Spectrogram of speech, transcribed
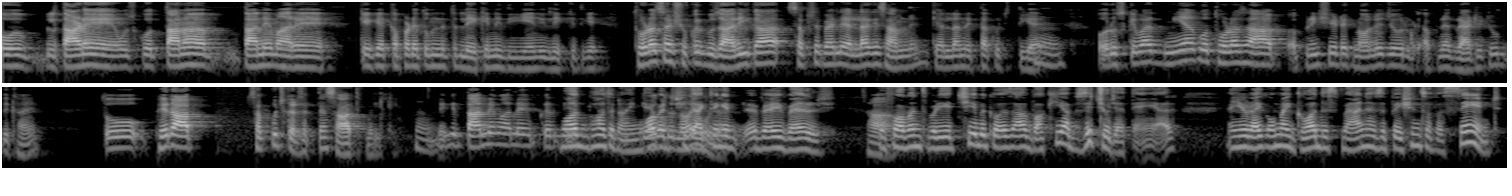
लताड़ें उसको ताना ताने मारें कि क्या कपड़े तुमने तो लेके नहीं दिए नहीं लेके दिए थोड़ा सा शुक्रगुजारी का सबसे पहले अल्लाह के सामने कि अल्लाह ने इतना कुछ दिया है। और उसके बाद मियाँ को थोड़ा सा आप अप्रिशिएट एक्नॉलेज और अपना ग्रैटिट्यूड दिखाएँ तो फिर आप सब कुछ कर सकते हैं साथ मिलके। लेकिन ताने वाने कर बहुत बहुत अनोइंग है but she annoying acting it very well. Performance बड़ी अच्छी है बिकॉज़ आप वाकई आप जिच हो जाते हैं यार। And you like oh my God this man has the patience of a saint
